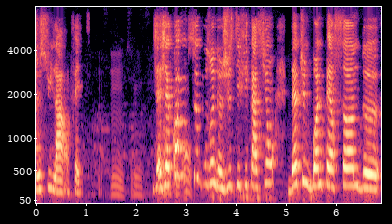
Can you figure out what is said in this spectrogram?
je suis là, en fait. Mm, mm. J'ai comme ce besoin de justification, d'être une bonne personne, de,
